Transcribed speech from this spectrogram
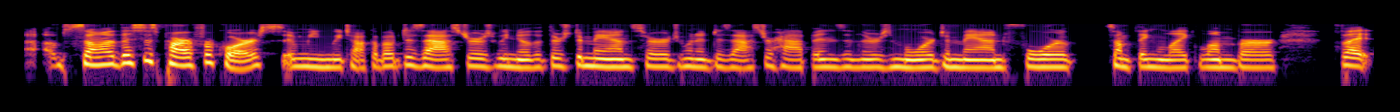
uh, some of this is par for course. I mean, we talk about disasters. We know that there's demand surge when a disaster happens and there's more demand for something like lumber. But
